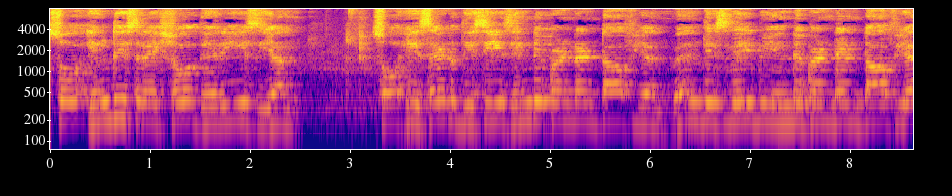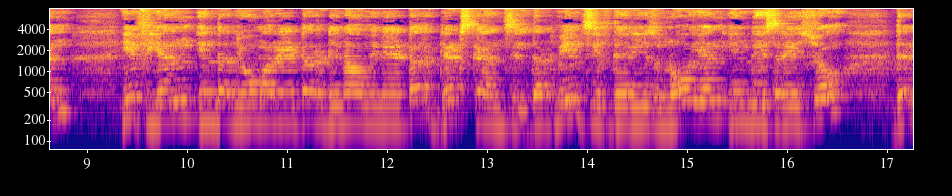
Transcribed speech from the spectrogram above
So in this ratio there is n. So he said this is independent of n. When this will be independent of n? If n in the numerator denominator gets cancelled. That means if there is no n in this ratio then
